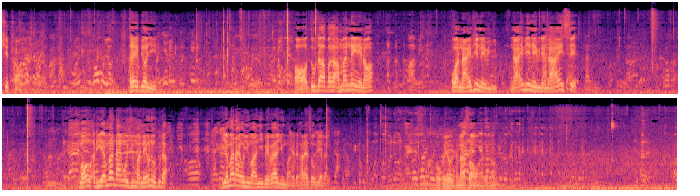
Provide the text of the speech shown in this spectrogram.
8000အေးပြောညီအော်တူတာဘက်ကအမှတ်နှိမ့်နေနော်ပါပြီဟိုက9ဖြစ်နေပြီ9ဖြစ်နေပြီလေ9စစ်မဟုတ်အဒီအမှတ်တိုင်းကိုယူမှာနေုံနေတူတာဒီအမှတ်တိုင်းကိုယူမှာညီဘယ်ဘက်ကယူမှာလဲတခါတည်းဆုံးပြက်လိုက် ဟုတ်ကဲ့ဟုတ်ခဏဆောင်အောင်အဲ့ဒါနော်ဟော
